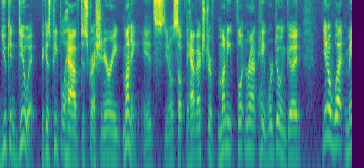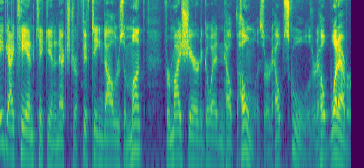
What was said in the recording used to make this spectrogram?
you can do it because people have discretionary money. It's, you know, so they have extra money floating around. Hey, we're doing good you know what? Maybe I can kick in an extra $15 a month for my share to go ahead and help the homeless or to help schools or to help whatever,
